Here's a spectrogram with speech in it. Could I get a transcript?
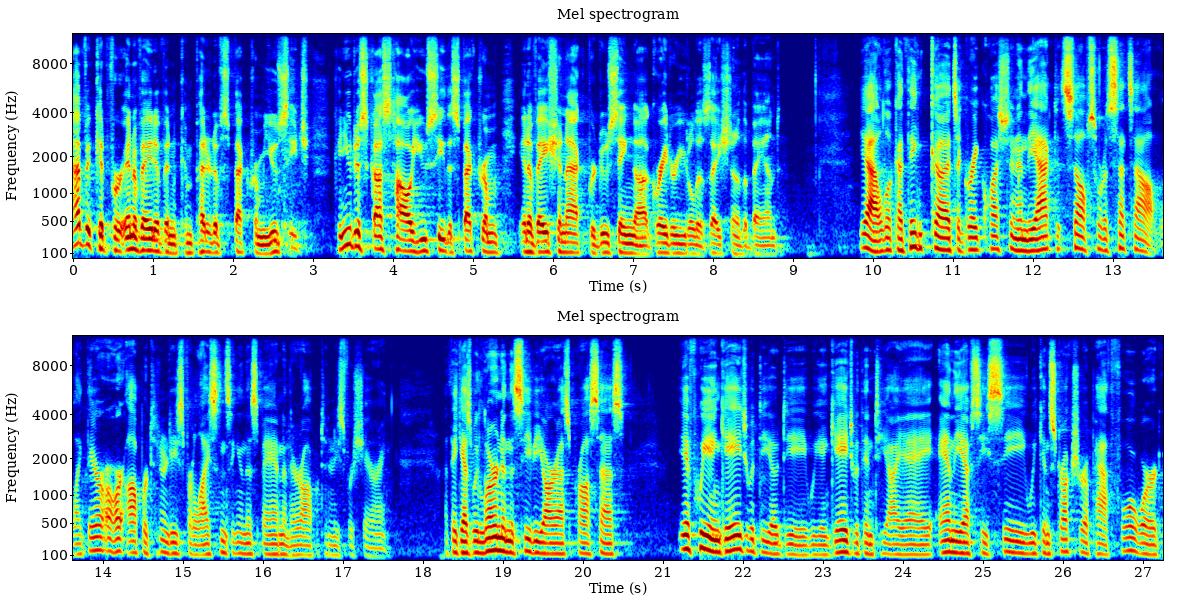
advocate for innovative and competitive spectrum usage, can you discuss how you see the Spectrum Innovation Act producing uh, greater utilization of the band? Yeah, look, I think uh, it's a great question, and the act itself sort of sets out, like, there are opportunities for licensing in this band, and there are opportunities for sharing. I think as we learned in the CBRS process, if we engage with DoD, we engage with NTIA and the FCC, we can structure a path forward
